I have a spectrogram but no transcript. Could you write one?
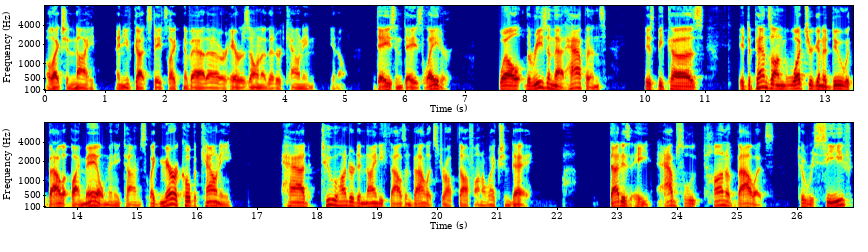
election night and you've got states like Nevada or Arizona that are counting, you know, days and days later. Well, the reason that happens is because it depends on what you're going to do with ballot by mail many times. Like Maricopa County had 290,000 ballots dropped off on election day. That is a absolute ton of ballots to receive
